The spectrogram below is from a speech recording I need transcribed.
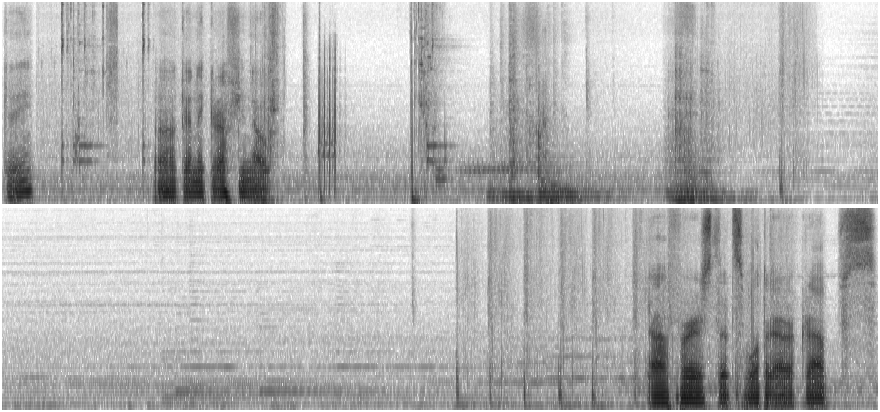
Okay. Uh, can I craft you now? Uh, first, let's water our crops.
